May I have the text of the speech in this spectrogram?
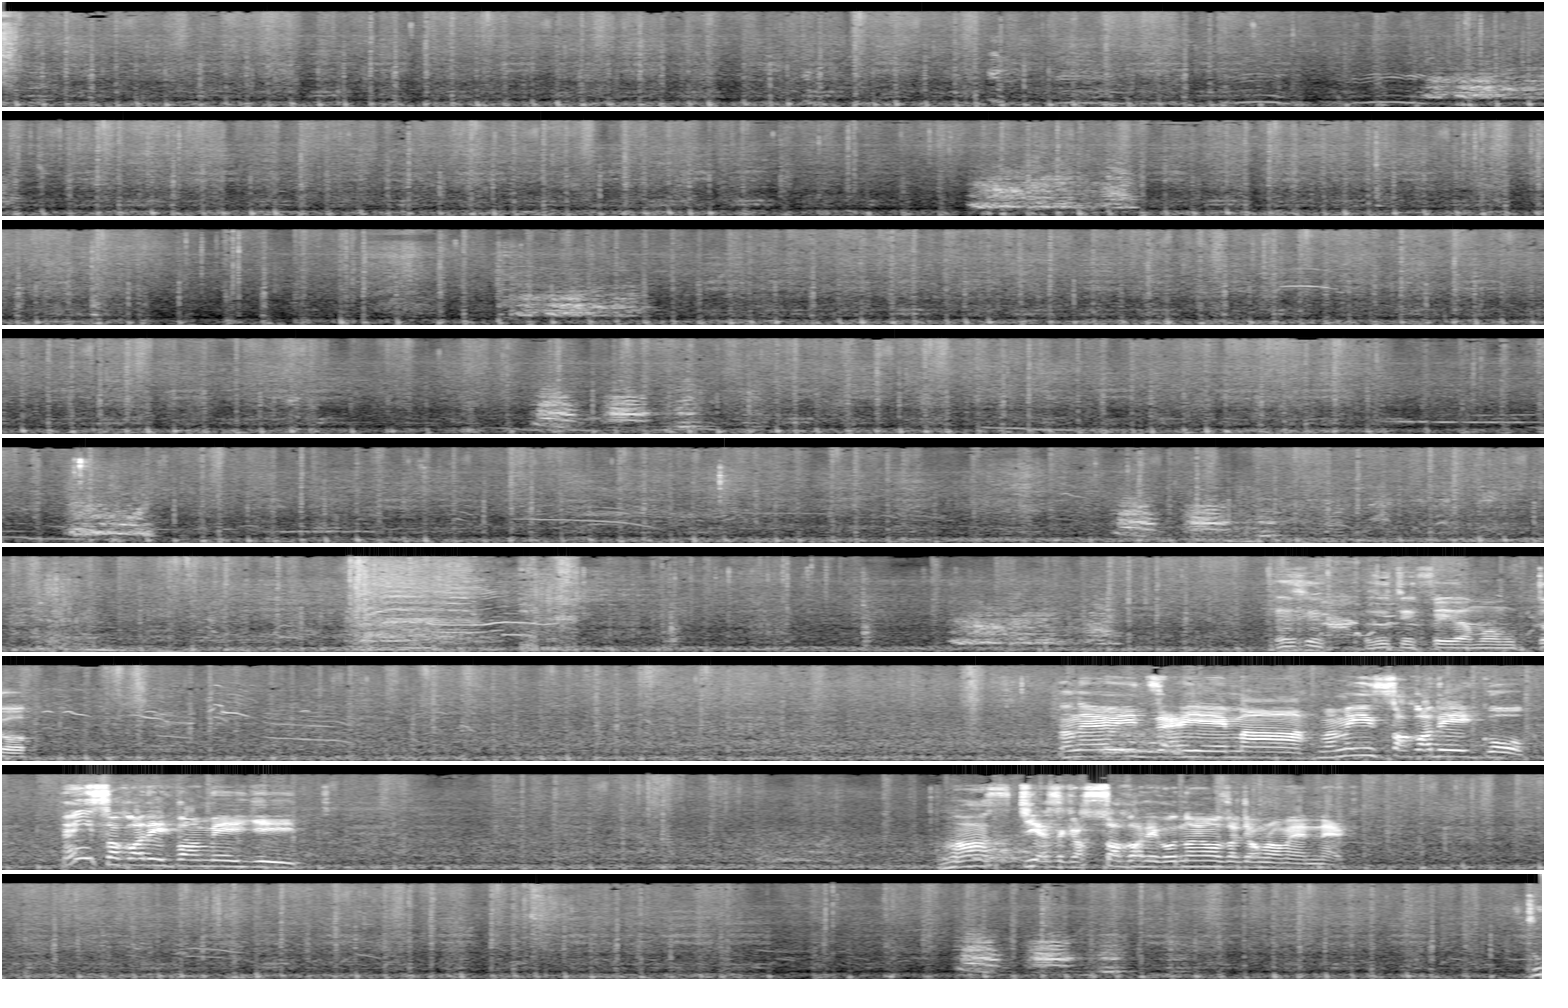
Tűnik fél a mamuttól. Na ne vicceljél már! Már megint szakadékok! Mennyi szakadék van még itt? Az ki ezek a szakadékok nagyon az agyamra mennek!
